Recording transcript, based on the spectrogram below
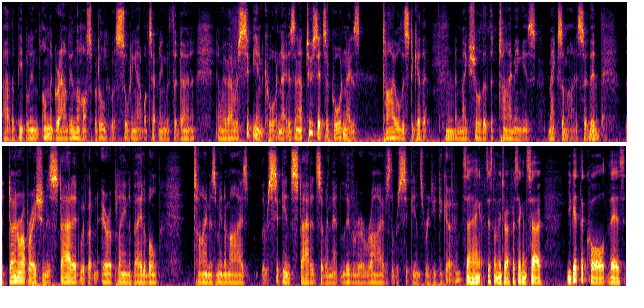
are the people in, on the ground in the hospital who are sorting out what's happening with the donor. And we have our recipient coordinators, and our two sets of coordinators tie all this together and make sure that the timing is maximised so that the donor operation is started, we've got an aeroplane available, time is minimised. The recipient started, so when that liver arrives, the recipient's ready to go. So hang on, just let me interrupt for a second. So you get the call. There's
